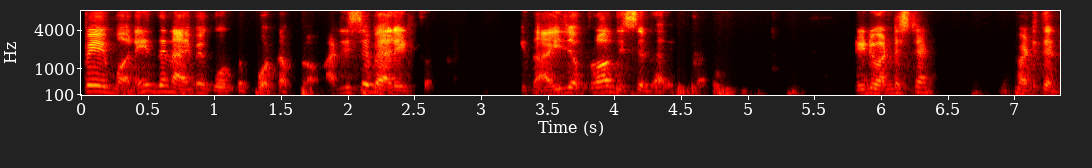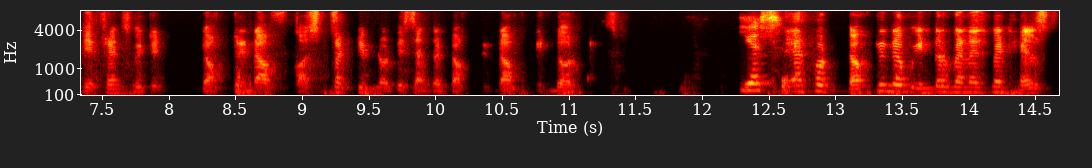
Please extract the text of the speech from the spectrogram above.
pay money, then I may go to court of law. And is a valid contract. In the eyes of law, this is a valid contract. Did you understand? What is the difference between doctrine of constructive notice and the doctrine of indoor management? Yes, sir. Therefore, doctrine of indoor management helps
